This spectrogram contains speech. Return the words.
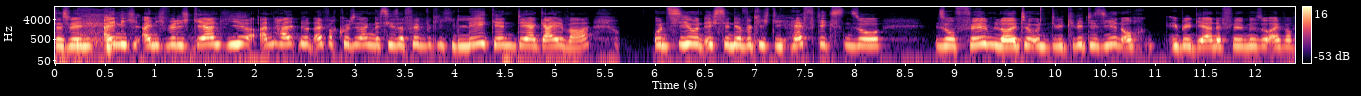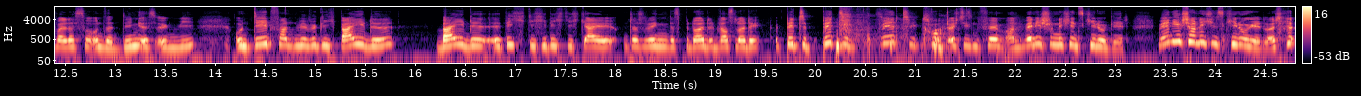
Deswegen, eigentlich, eigentlich würde ich gern hier anhalten und einfach kurz sagen, dass dieser Film wirklich legendär geil war. Und sie und ich sind ja wirklich die heftigsten so so Filmleute und wir kritisieren auch übel gerne Filme, so einfach, weil das so unser Ding ist irgendwie. Und den fanden wir wirklich beide, beide richtig, richtig geil. Und deswegen, das bedeutet was, Leute, bitte, bitte, bitte guckt euch diesen Film an. Wenn ihr schon nicht ins Kino geht. Wenn ihr schon nicht ins Kino geht, Leute,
